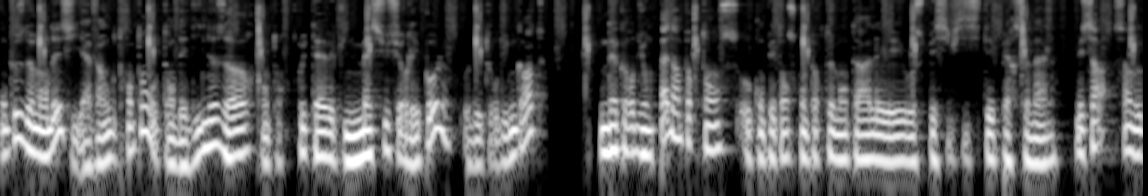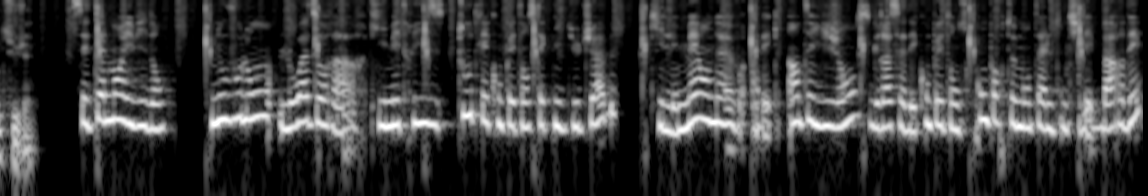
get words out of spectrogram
On peut se demander s'il y a 20 ou 30 ans, au temps des dinosaures, quand on recrutait avec une massue sur l'épaule, au détour d'une grotte, nous n'accordions pas d'importance aux compétences comportementales et aux spécificités personnelles. Mais ça, c'est un autre sujet. C'est tellement évident. Nous voulons l'oiseau rare qui maîtrise toutes les compétences techniques du job, qui les met en œuvre avec intelligence grâce à des compétences comportementales dont il est bardé,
